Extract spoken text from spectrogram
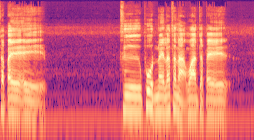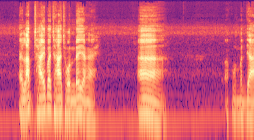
จะไปคือพูดในลักษณะว่าจะไปรับใช้ประชาชนได้ยังไง อ่า คุณปัญญา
